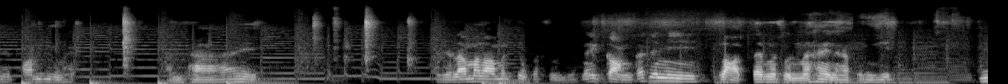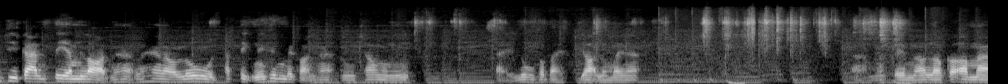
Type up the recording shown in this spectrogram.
คือพร้อมยิงนะครับอันท้ายเดี๋ยวเรามาลองบรรจุกระสุน ในกล่องก็จะมีหลอดเติมกระสุนมาให้นะครับตรงนี้ วิธีการเตรียมหลอดนะฮะแล้วให้เราลูดพลาสติกนี้ขึ้นไปก่อนฮะมีช่องตรงนี้ ใส่ลูกเข้าไปหยอดลงไปนะอ่ามันเต็มแล้วเราก็เอามา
